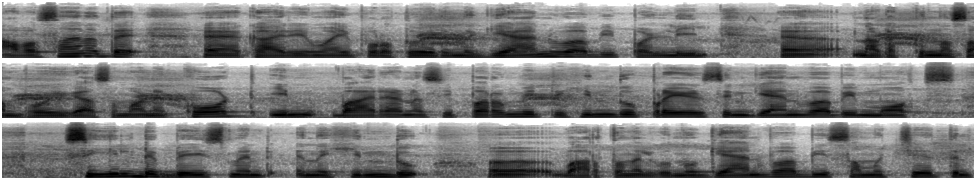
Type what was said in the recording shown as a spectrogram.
അവസാനത്തെ കാര്യമായി പുറത്തു വരുന്ന ഗ്യാൻവാബി പള്ളിയിൽ നടക്കുന്ന സംഭവ വികാസമാണ് court in Varanasi permit Hindu prayers in Gyanvapi mosque's sealed basement എന്ന് ഹിന്ദു വാർത്ത നൽകുന്നു. ഗ്യാൻവാബി സമുച്ചയത്തിൽ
